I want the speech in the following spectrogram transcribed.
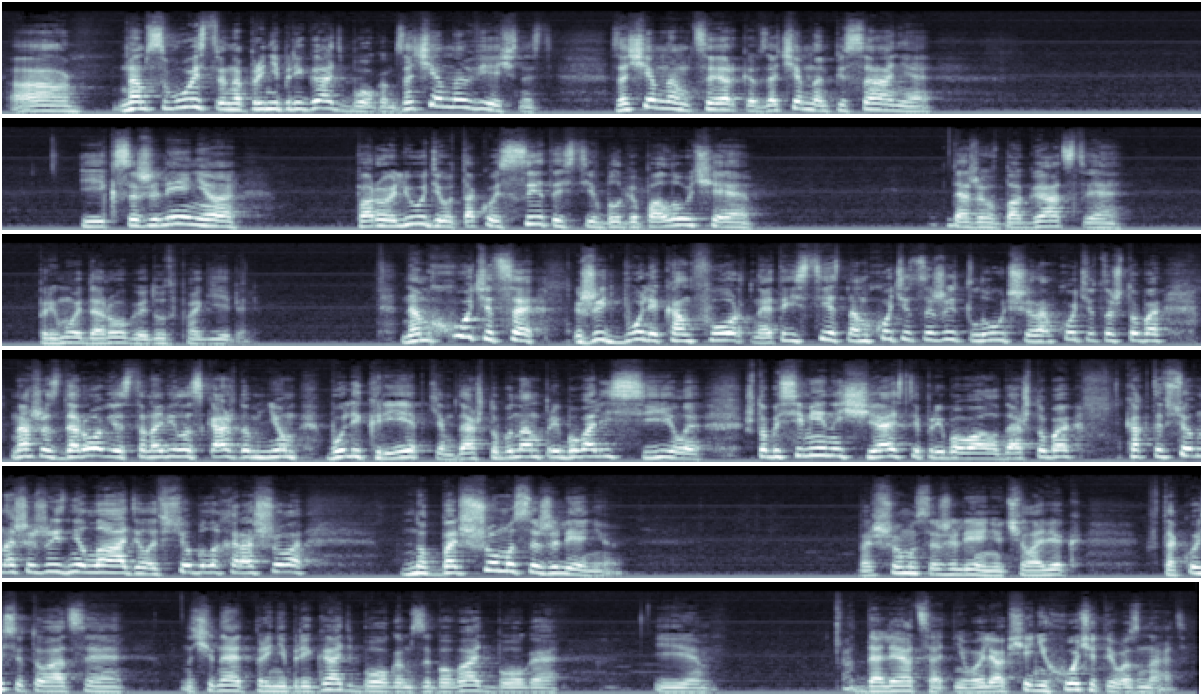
э, нам свойственно пренебрегать Богом. Зачем нам вечность? Зачем нам церковь? Зачем нам Писание? И, к сожалению, порой люди вот такой сытости, в благополучии, даже в богатстве, прямой дорогой идут в погибель. Нам хочется жить более комфортно, это естественно, нам хочется жить лучше, нам хочется, чтобы наше здоровье становилось с каждым днем более крепким, да, чтобы нам пребывали силы, чтобы семейное счастье пребывало, да, чтобы как-то все в нашей жизни ладилось, все было хорошо. Но к большому сожалению, большому сожалению, человек в такой ситуации начинает пренебрегать Богом, забывать Бога и отдаляться от Него или вообще не хочет Его знать.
